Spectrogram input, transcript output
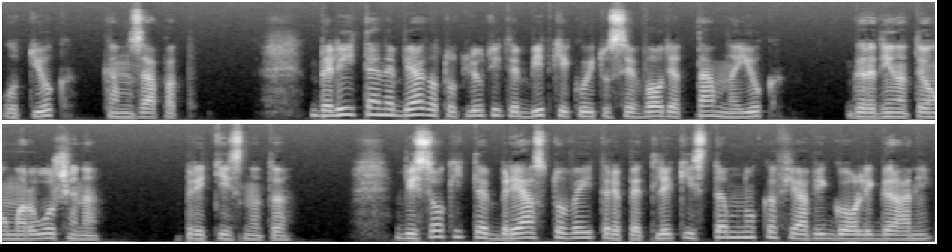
от юг към запад. Дали те не бягат от лютите битки, които се водят там на юг? Градината е омърлушена, притисната. Високите брястове и трепетлики с тъмно кафяви голи грани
